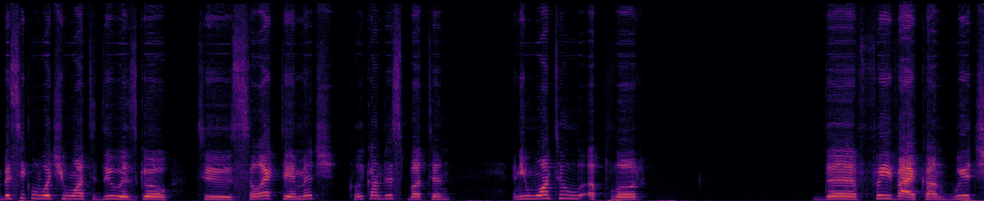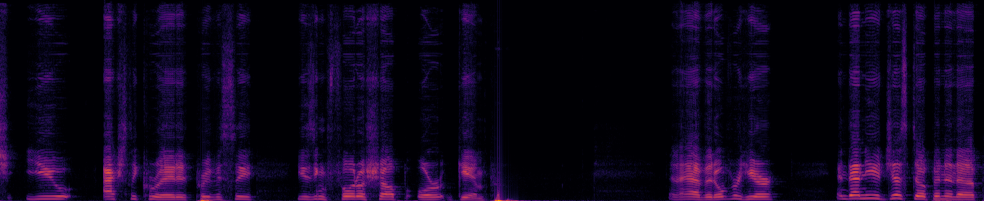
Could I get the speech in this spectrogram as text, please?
Basically what you want to do is go to select image click on this button and you want to upload the favicon which you actually created previously using Photoshop or GIMP. And I have it over here. And then you just open it up.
